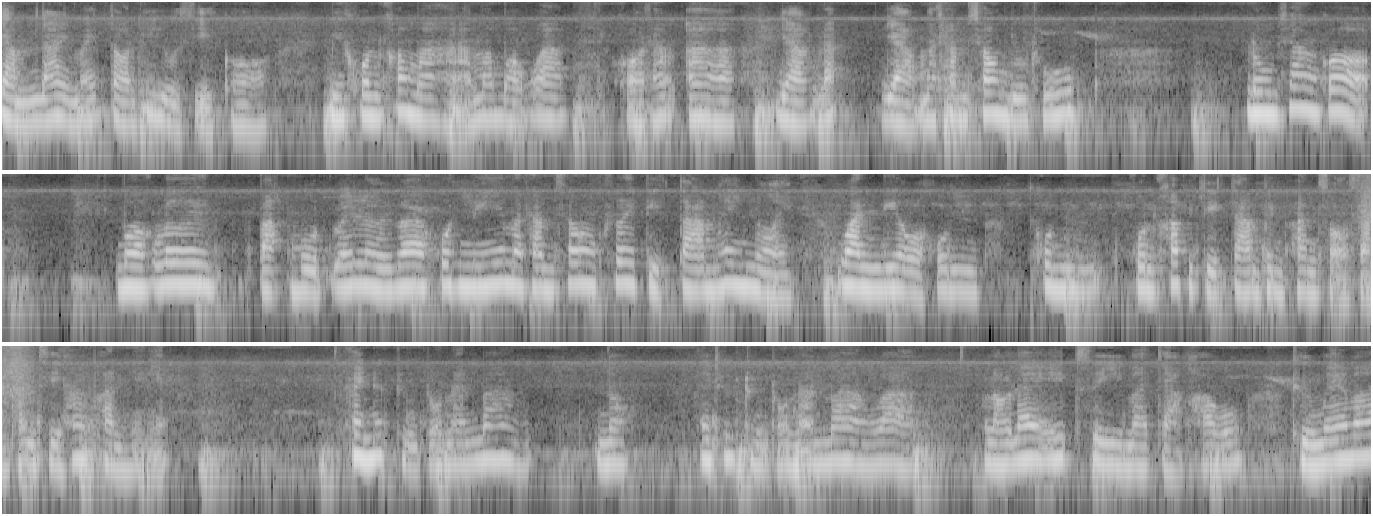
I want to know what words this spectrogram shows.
จำได้ไหมตอนที่อยู่สี่กอมีคนเข้ามาหามาบอกว่า ขอทำอ่าอยากละอยากมาทำช่อง YouTube ลุงช่างก็บอกเลยปักหมุดไว้เลยว่าคนนี้มาทำช่องช่วยติดตามให้หน่อย วันเดียวคนคนคนเข้าไปติดตามเป็นพันสองสามพันสี่ห้าพันอย่างเงี้ย ให้นึกถึงตรงนั้นบ้างเนาะให้นึกถึงตรงนั้นบ้างว่า เราได้ FC มาจากเขา ถึงแม้ว่า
